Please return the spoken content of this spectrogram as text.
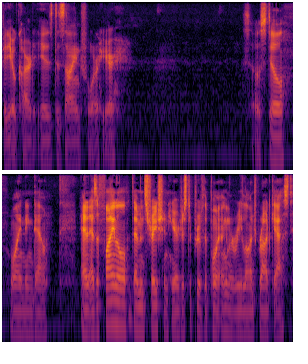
video card is designed for here. So still winding down. And as a final demonstration here, just to prove the point, I'm going to relaunch broadcast.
